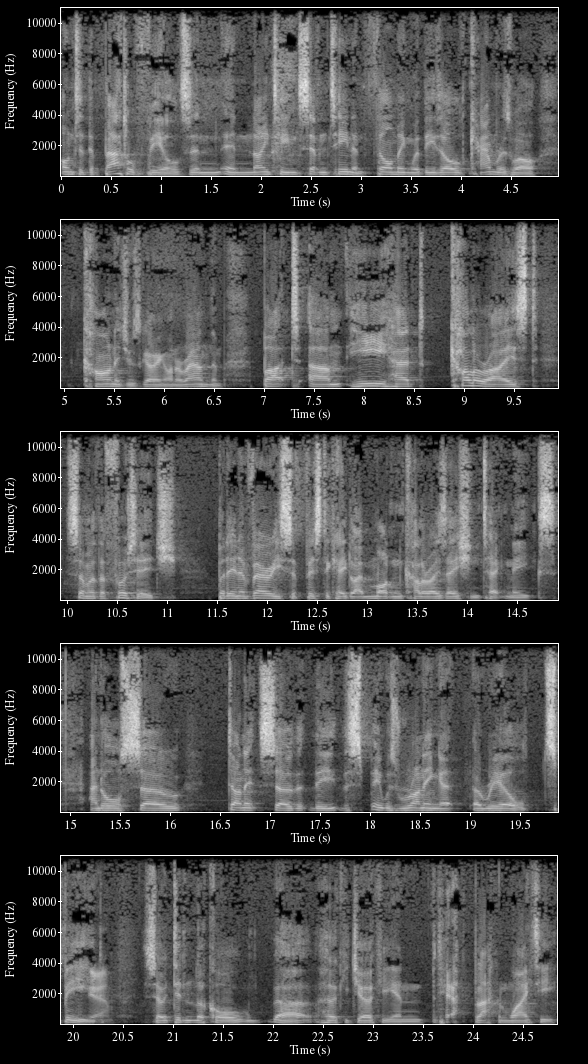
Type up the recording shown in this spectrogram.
onto the battlefields in, in 1917 and filming with these old cameras while carnage was going on around them? But um, he had colorized some of the footage but in a very sophisticated, like modern colorization techniques, and also done it so that the, the sp- it was running at a real speed, Yeah. So it didn't look all uh, herky jerky and Yeah. black and whitey.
